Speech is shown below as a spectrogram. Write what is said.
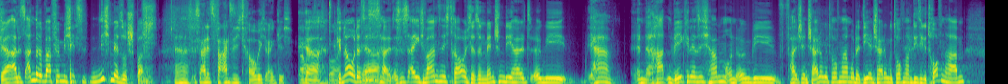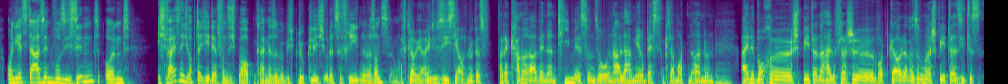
Ja, alles andere war für mich jetzt nicht mehr so spannend. Das ist alles wahnsinnig traurig eigentlich. Ja, genau, das ja. ist es halt. Es ist eigentlich wahnsinnig traurig. Das sind Menschen, die halt irgendwie, ja, einen harten Weg hinter sich haben und irgendwie falsche Entscheidungen getroffen haben oder die Entscheidung getroffen haben, die sie getroffen haben und jetzt da sind, wo sie sind und ich weiß nicht, ob da jeder von sich behaupten kann, dass er wirklich glücklich oder zufrieden oder sonst irgendwas. Das glaube ich auch nicht. Du siehst ja auch nur das vor der Kamera, wenn da ein Team ist und so und alle haben ihre besten Klamotten an und mhm. eine Woche später eine halbe Flasche Wodka oder was auch immer später sieht das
